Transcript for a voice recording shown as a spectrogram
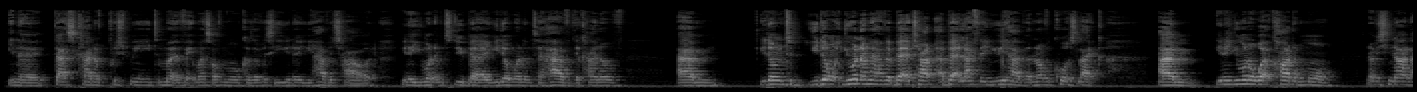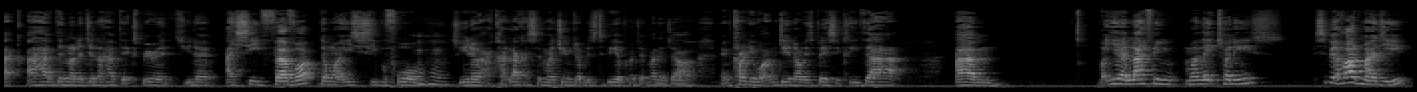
you know that's kind of pushed me to motivate myself more because obviously you know you have a child, you know you want them to do better. You don't want them to have the kind of um, you don't want to you don't you want them to have a better child, a better life than you have, and of course like um, you know you want to work harder more. And obviously now like I have the knowledge and I have the experience, you know I see further than what I used to see before. Mm-hmm. So you know I can't, like I said, my dream job is to be a project manager, and currently what I'm doing now is basically that. Um, but yeah, life in my late twenties, it's a bit hard, my G.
